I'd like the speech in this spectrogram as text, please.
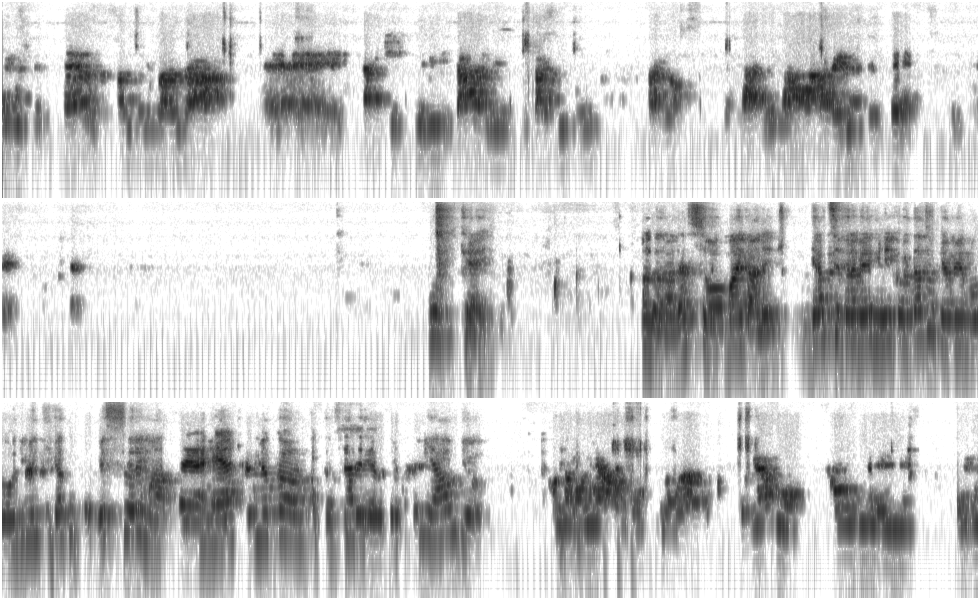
Ministero per quanto riguarda eh, l'accessibilità e l'identità di della rete del. Ok. Allora, adesso vai Vale. Grazie per avermi ricordato che avevo dimenticato il professore, ma Eh, è anche il mio compito. stare dei problemi audio. collaboriamo, collaboriamo, con eh, l'Arena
